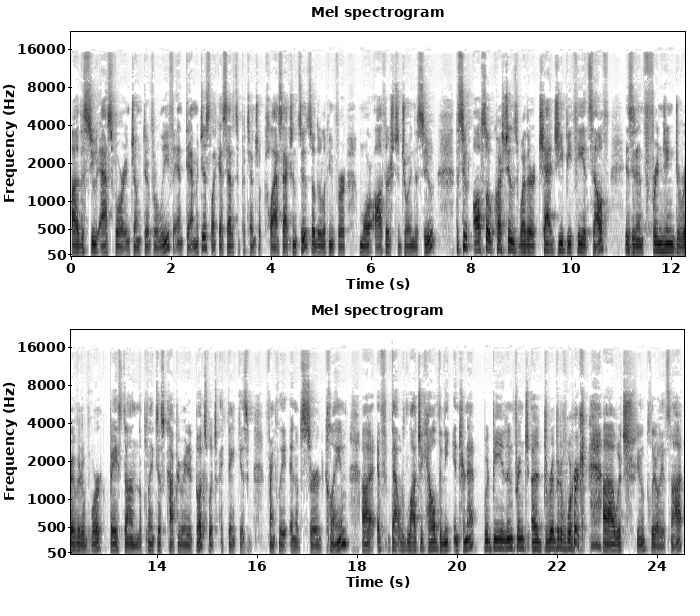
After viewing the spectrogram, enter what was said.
Uh, the suit asks for injunctive relief and damages. Like I said, it's a potential class action suit, so they're looking for more authors to join the suit. The suit also questions whether ChatGPT itself is an infringing derivative work based on the plaintiff's copyrighted books, which I think is frankly an absurd claim. Uh, if that logic held, then the internet would be an infringe a derivative work, uh, which you know clearly it's not.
